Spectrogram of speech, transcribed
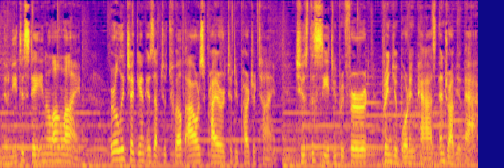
No need to stay in a long line. Early check-in is up to 12 hours prior to departure time. Choose the seat you preferred, print your boarding pass, and drop your bag.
